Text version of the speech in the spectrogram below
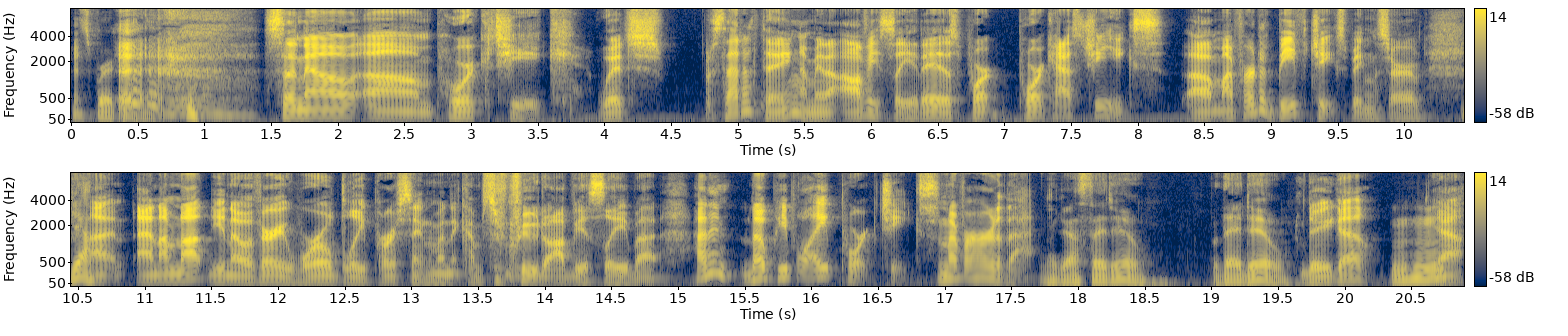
Let's work on it. So now, um, pork cheek, which is that a thing? I mean, obviously it is. Pork pork has cheeks. Um, I've heard of beef cheeks being served. Yeah. Uh, and I'm not, you know, a very worldly person when it comes to food, obviously, but I didn't know people ate pork cheeks. Never heard of that. I guess they do. They do. There you go. Mhm. Yeah.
